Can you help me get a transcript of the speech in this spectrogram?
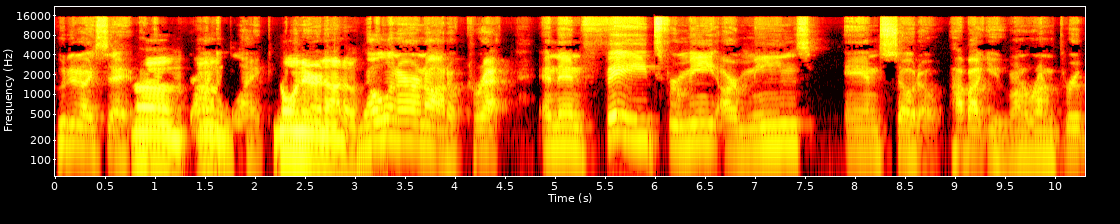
Who did I say? Um, um blank. Nolan Arenado. Nolan Arenado, correct. And then fades for me are Means and Soto. How about you? you want to run them through?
